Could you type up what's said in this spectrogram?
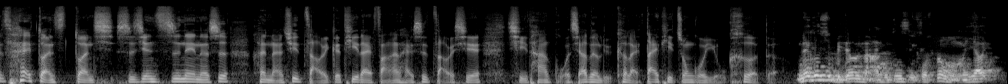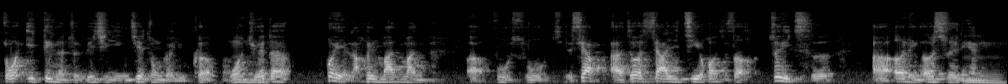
以在短短期时间之内呢，是很难去找一个替代方案，还是找一些其他国家的旅客来代替中国游客的。那个是比较难的东西，可是我们要做一定的准备去迎接中国游客。我觉得会了，会慢慢呃复苏。下呃，做下一季或者是最迟呃二零二四年，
